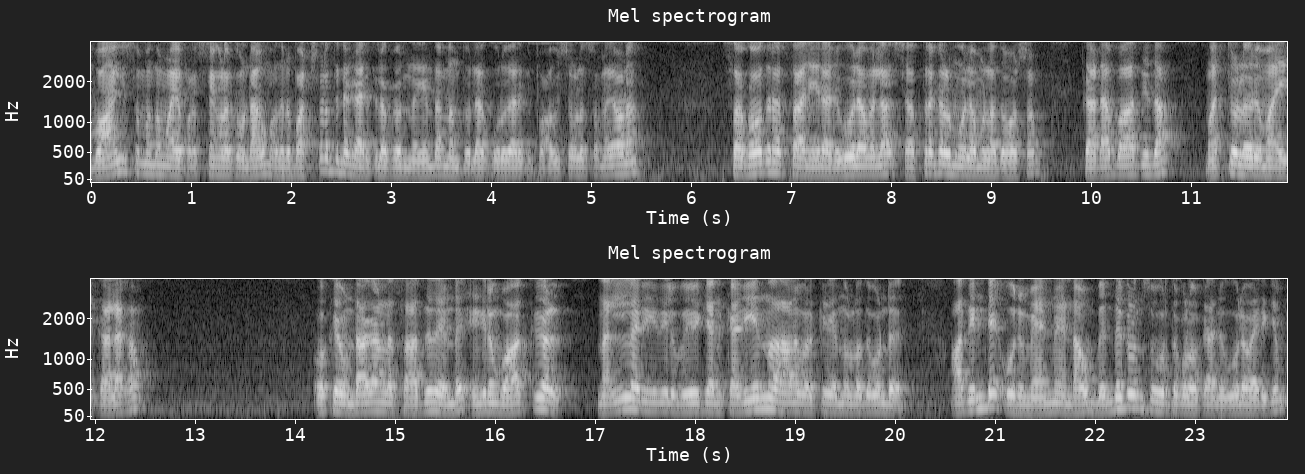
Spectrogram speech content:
വായു സംബന്ധമായ പ്രശ്നങ്ങളൊക്കെ ഉണ്ടാകും. അതിൽ ഭക്ഷണത്തിന്റെ കാര്യത്തിലൊക്കെ ഒരു നിയന്ത്രണം തുലാക്കൂറുകാർക്ക് ഇപ്പോൾ ആവശ്യമുള്ള സമയമാണ്. സഹോദര സ്ഥാനീയർ അനുകൂലമല്ല ശത്രുക്കൾ മൂലമുള്ള ദോഷം കടബാധ്യത മറ്റുള്ളവരുമായി കലഹം ഒക്കെ ഉണ്ടാകാനുള്ള സാധ്യതയുണ്ട്. എങ്കിലും വാക്കുകൾ നല്ല രീതിയിൽ ഉപയോഗിക്കാൻ കഴിയുന്നതാണ് ഇവർക്ക് എന്നുള്ളത് കൊണ്ട് അതിന്റെ ഒരു മേന്മയുണ്ടാവും. ബന്ധുക്കളും സുഹൃത്തുക്കളും ഒക്കെ അനുകൂലമായിരിക്കും.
